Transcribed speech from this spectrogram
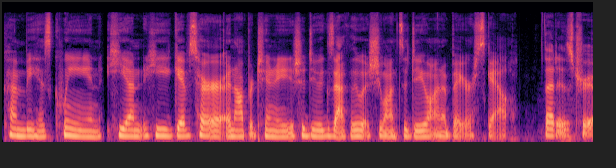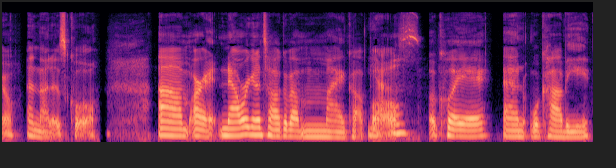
come be his queen. He un- he gives her an opportunity to do exactly what she wants to do on a bigger scale. That is true, and that is cool. Um, all right, now we're going to talk about my couple, Yes. Okoye and Wakabi,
